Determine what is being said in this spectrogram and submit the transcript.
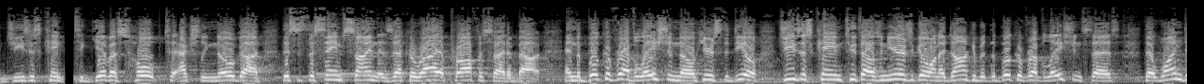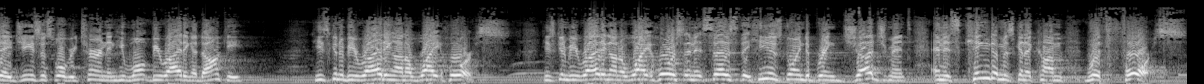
And Jesus came to give us hope to actually know God. This is the same sign that Zechariah prophesied about. And the book of Revelation, though, here's the deal. Jesus came 2,000 years ago on a donkey, but the book of Revelation says that one day Jesus will return and he won't be riding a donkey. He's going to be riding on a white horse. He's going to be riding on a white horse and it says that he is going to bring judgment and his kingdom is going to come with force.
